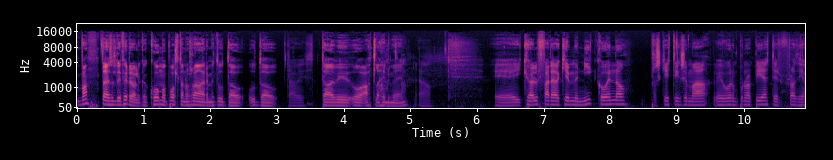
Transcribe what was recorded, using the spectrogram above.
vantaði svolítið fyriráleika að koma boltan og hraðari mitt út á, út á Davíð. Davíð og alla hinum megin. Já. E, Í kjölfarið að kemur Níko inn á bara skipting sem að við vorum búin að býja eftir frá því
